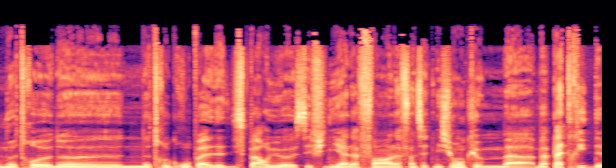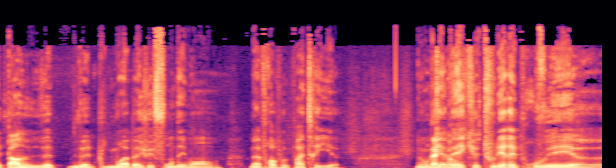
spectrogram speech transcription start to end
notre, ne- notre groupe a disparu, euh, c'est fini à la, fin, à la fin de cette mission, que ma, ma patrie de départ ne veut, ne veut plus de moi, bah, je vais fonder mon- ma propre patrie. Donc D'accord. avec tous les réprouvés euh,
